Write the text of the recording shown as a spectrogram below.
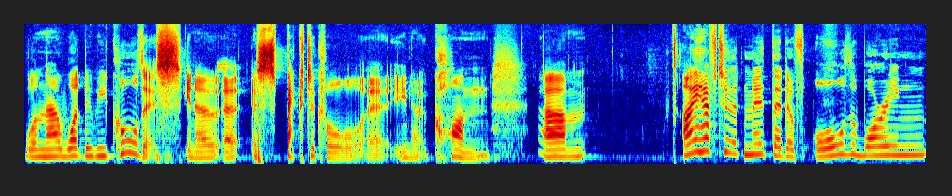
well, now what do we call this? You know, a, a spectacle, uh, you know, con. Um, I have to admit that of all the worrying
